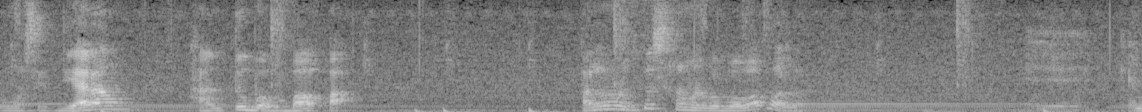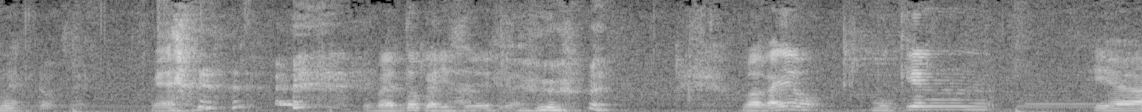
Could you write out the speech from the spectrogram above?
musik. Jarang hantu bapak bapak. Paling menurut gue sereman bapak bapak loh. Iya kayak Hmm. Dog ya. Itu kayak makanya mungkin ya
